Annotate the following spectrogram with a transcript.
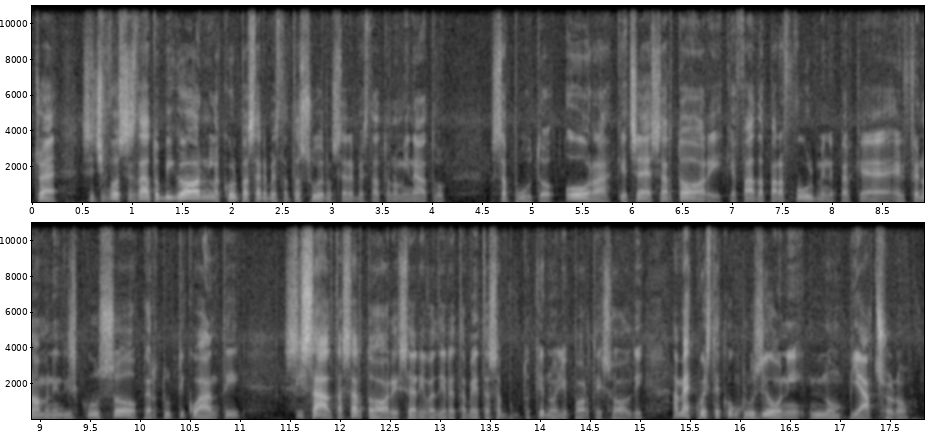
Cioè, se ci fosse stato Bigon, la colpa sarebbe stata sua e non sarebbe stato nominato Saputo. Ora che c'è Sartori che fa da parafulmine perché è il fenomeno indiscusso per tutti quanti, si salta Sartori e si arriva direttamente a Saputo che non gli porta i soldi. A me queste conclusioni non piacciono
